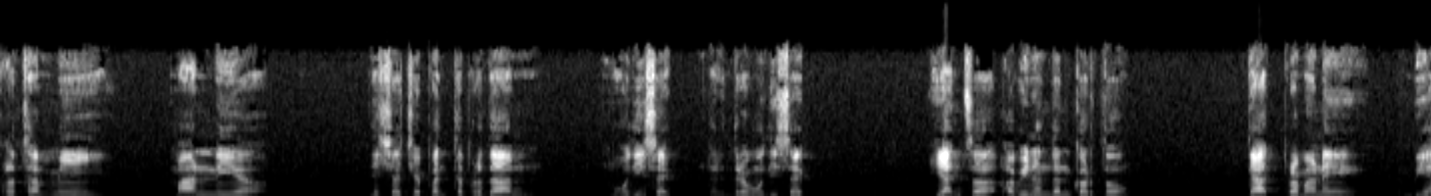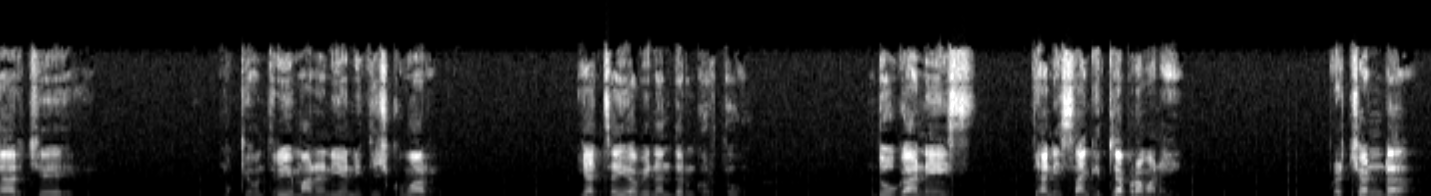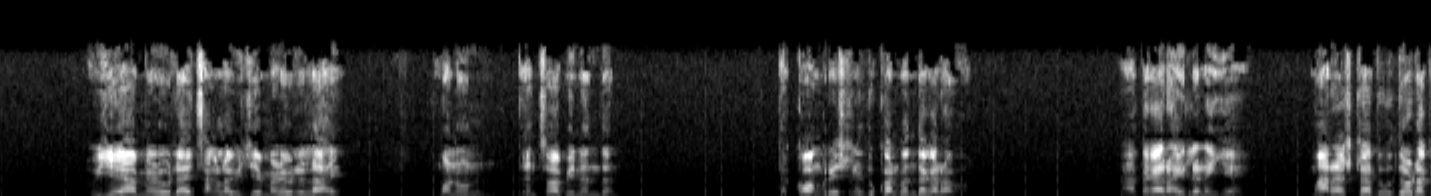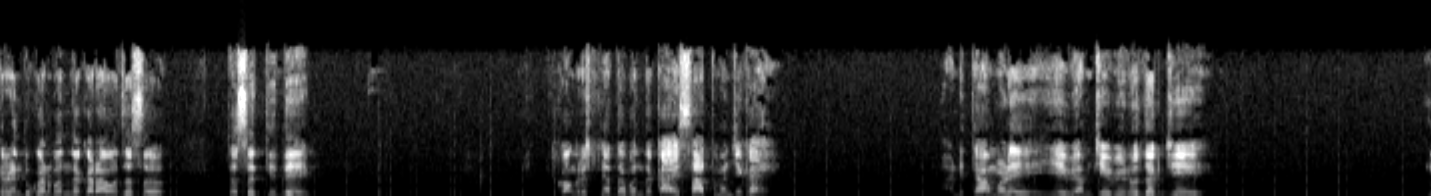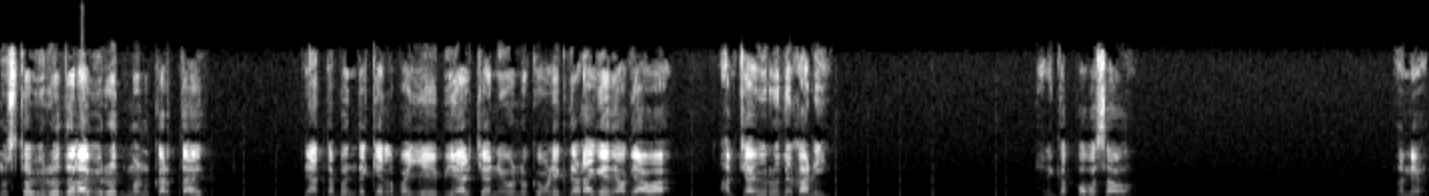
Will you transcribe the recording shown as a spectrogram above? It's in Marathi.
प्रथम मी माननीय देशाचे पंतप्रधान मोदी साहेब नरेंद्र मोदी साहेब यांचं अभिनंदन करतो. त्याचप्रमाणे बिहारचे मुख्यमंत्री माननीय नितीश कुमार यांचंही अभिनंदन करतो. दोघांनी त्यांनी सांगितल्याप्रमाणे प्रचंड विजय हा मिळवला आहे चांगला विजय मिळवलेला आहे. म्हणून त्यांचं अभिनंदन. तर काँग्रेसने दुकान बंद करावं. आता काय राहिलं नाही आहे महाराष्ट्रात उद्धव ठाकरेंनी दुकान बंद करावं जसं तसं तिथे काँग्रेसने आता बंद. काय? सात म्हणजे काय? आणि त्यामुळे हे आमचे विरोधक जे नुसतं विरोधाला विरोध म्हणून करतायत ते आता बंद केलं पाहिजे. बिहारच्या निवडणुकीमुळे एक धडा घ्या घ्यावा आमच्या विरोधकांनी. आणि गप्प बसावं. धन्यवाद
